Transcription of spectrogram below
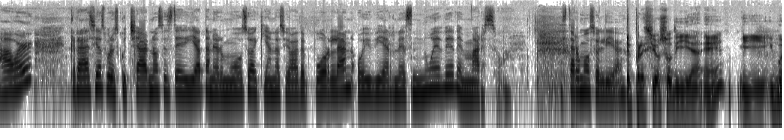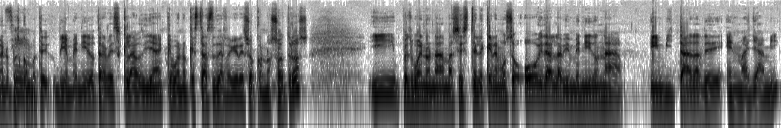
Hour. Gracias por escucharnos este día tan hermoso aquí en la ciudad de Portland, hoy viernes 9 de marzo. Está hermoso el día. Precioso día, ¿eh? Y, y bueno, pues Sí. como te bienvenido otra vez, Claudia. Qué bueno que estás de regreso con nosotros. Y pues bueno, nada más este le queremos hoy dar la bienvenida a una invitada de en Miami.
